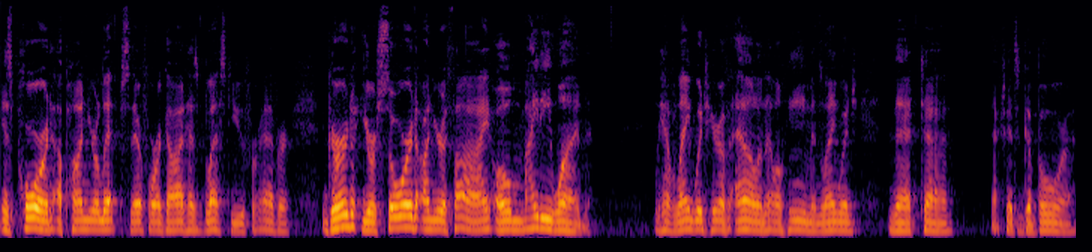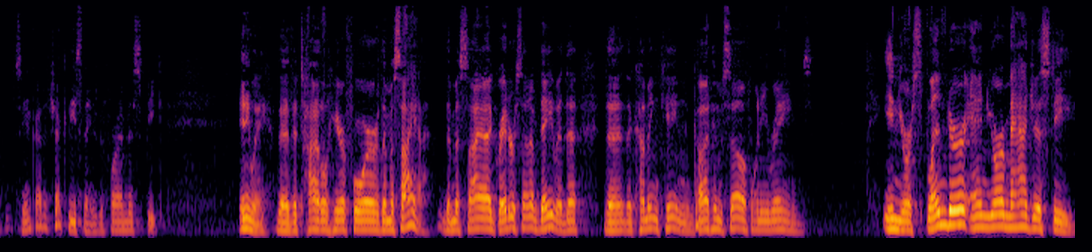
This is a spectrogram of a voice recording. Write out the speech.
is poured upon your lips. Therefore, God has blessed you forever. Gird your sword on your thigh, O mighty one. We have language here of El and Elohim and language that, uh, actually, it's Gibbor. See, I've got to check these things before I misspeak. Anyway, the, the title here for the Messiah, the Messiah, greater son of David, the, the, the coming king, God himself when he reigns in your splendor and your majesty,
